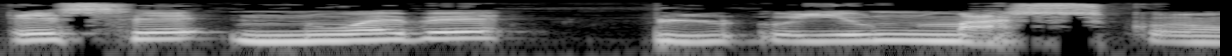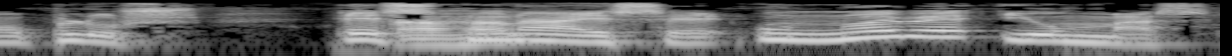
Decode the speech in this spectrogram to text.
S9 pl- y un más, como plus. Es Ajá. una S, un 9 y un más.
